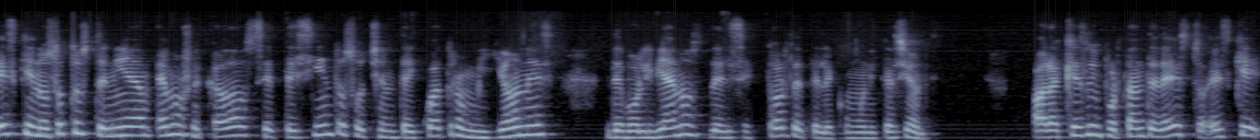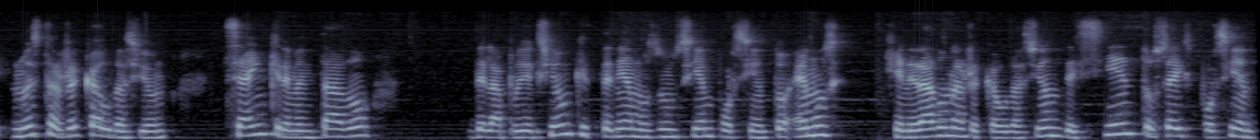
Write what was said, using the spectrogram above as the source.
es que nosotros teníamos, hemos recaudado 784 millones de bolivianos del sector de telecomunicaciones. Ahora, ¿qué es lo importante de esto? Es que nuestra recaudación se ha incrementado de la proyección que teníamos de un 100%, hemos generado una recaudación de 106%,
